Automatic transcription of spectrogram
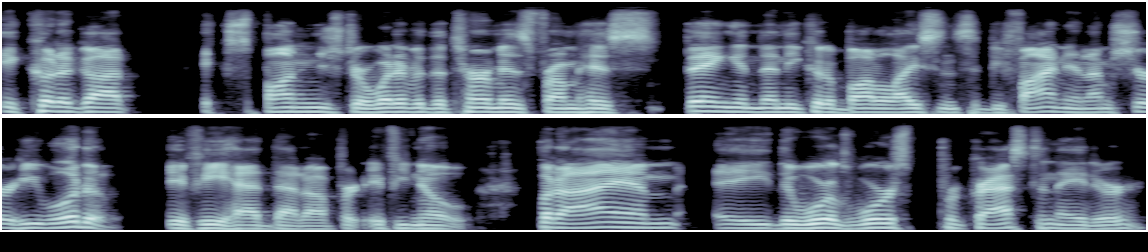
it could have got expunged or whatever the term is from his thing, and then he could have bought a license and be fine. And I'm sure he would have if he had that offer, if you know. But I am a the world's worst procrastinator.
